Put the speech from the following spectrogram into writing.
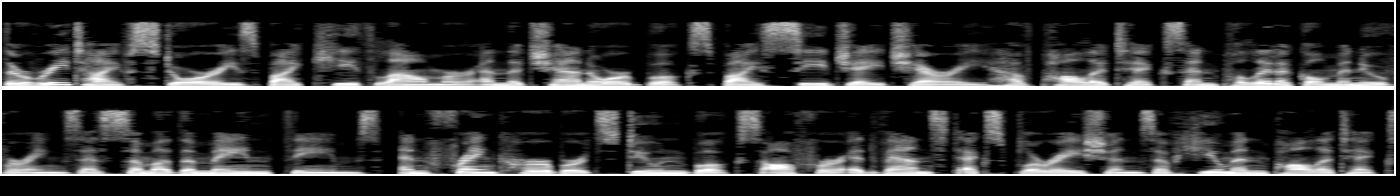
The Retief stories by Keith Laumer and the Chanur books by C. J. Cherryh have politics and political maneuverings as some of the main themes, and Frank Herbert's Dune books offer advanced explorations of human politics,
